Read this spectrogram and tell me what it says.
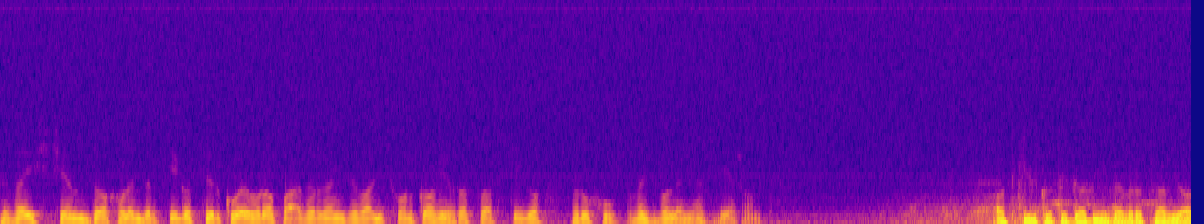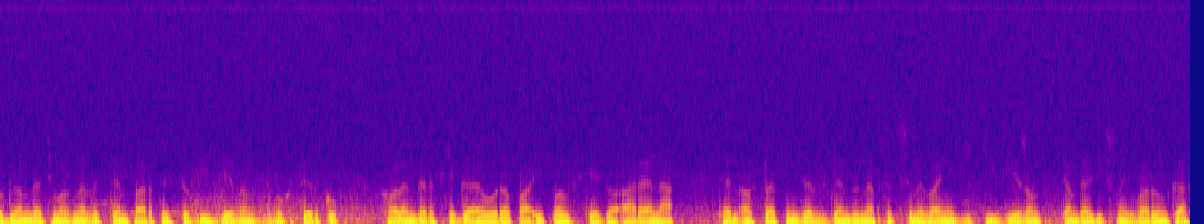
wejściem do holenderskiego cyrku Europa zorganizowali członkowie wrocławskiego ruchu wyzwolenia zwierząt. Od kilku tygodni we Wrocławiu oglądać można występ artystów i zwierząt z dwóch cyrków, holenderskiego Europa i polskiego Arena. Ten ostatni ze względu na przetrzymywanie dzikich zwierząt w skandalicznych warunkach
